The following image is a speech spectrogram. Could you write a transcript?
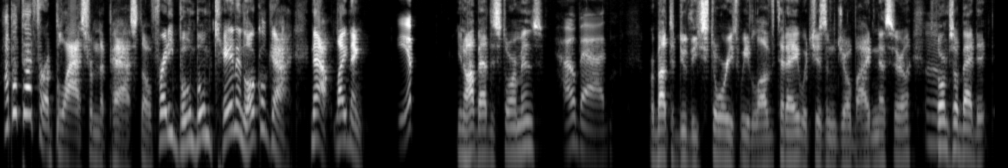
How about that for a blast from the past, though? Freddie Boom Boom Cannon, local guy. Now, Lightning, Yep. you know how bad the storm is? How bad? We're about to do the stories we love today, which isn't Joe Biden necessarily. Mm. Storm so bad that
